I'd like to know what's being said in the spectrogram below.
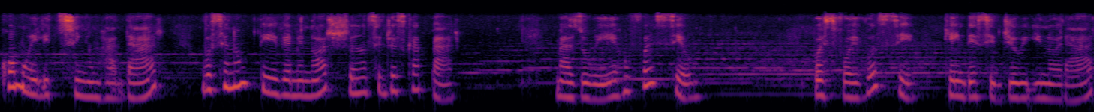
Como ele tinha um radar, você não teve a menor chance de escapar. Mas o erro foi seu, pois foi você quem decidiu ignorar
